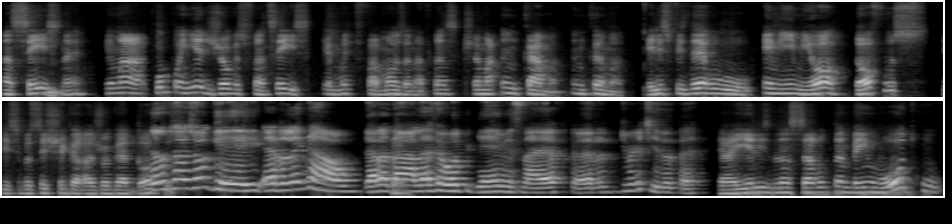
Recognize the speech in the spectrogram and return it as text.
francês né? Tem uma companhia de jogos francês que é muito famosa na França que chama Ankama. Ankama. Eles fizeram o MMO Dofus. E se você chegar a jogar Eu Dofus, já joguei, era legal. Era da Level Up Games na época, era divertido até. e aí eles lançaram também um outro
